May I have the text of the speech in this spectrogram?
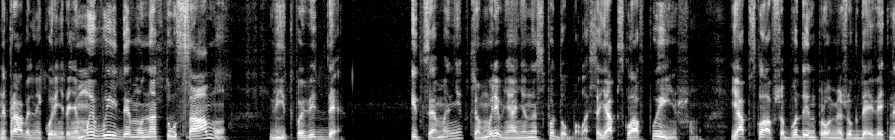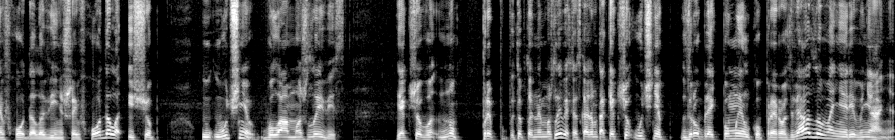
неправильний корінь рівняння, ми вийдемо на ту саму відповідь Д. І це мені в цьому рівнянні не сподобалося. Я б склав по-іншому. Я б склав, щоб в один проміжок 9 не входило, в інший входило, і щоб у учнів була можливість, якщо ну, при, тобто не можливість, а скажімо так, якщо учні зроблять помилку при розв'язуванні рівняння,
